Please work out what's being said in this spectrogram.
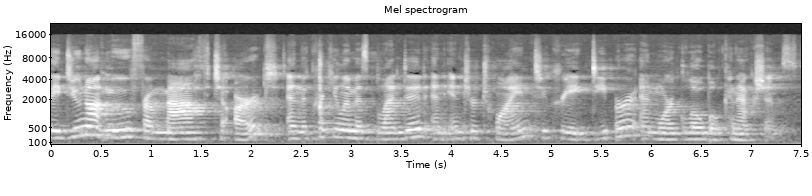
They do not move from math to art, and the curriculum is blended and intertwined to create deeper and more global connections.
